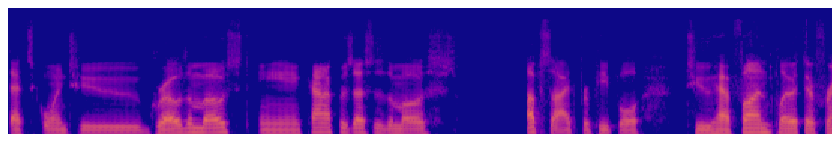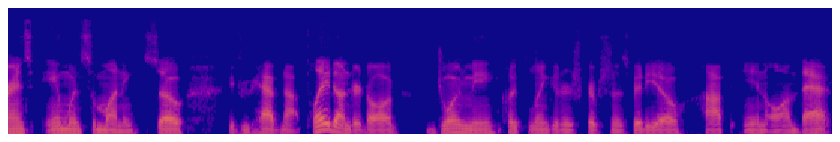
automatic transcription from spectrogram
that's going to grow the most and kind of possesses the most upside for people to have fun, play with their friends, and win some money. So if you have not played Underdog, join me. Click the link in the description of this video. Hop in on that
